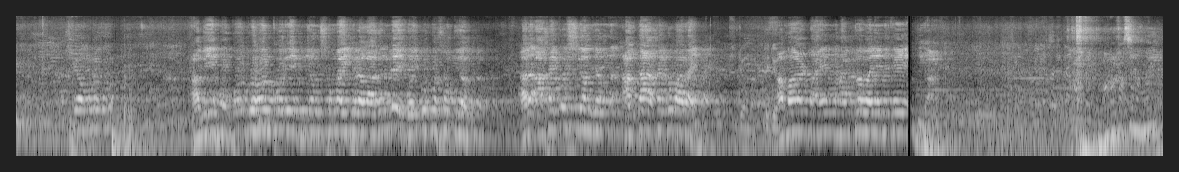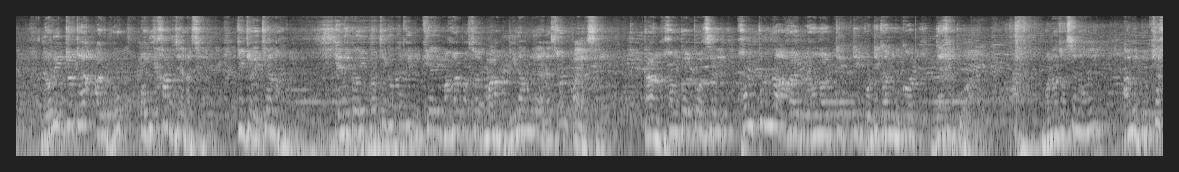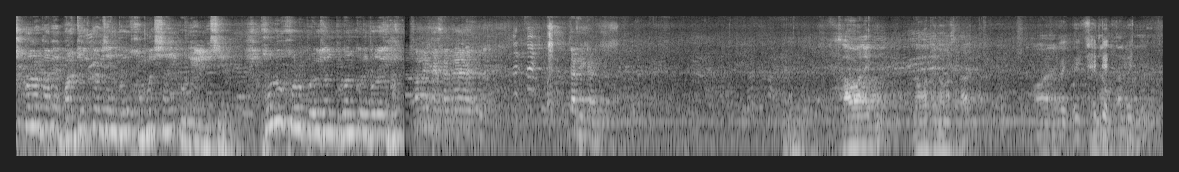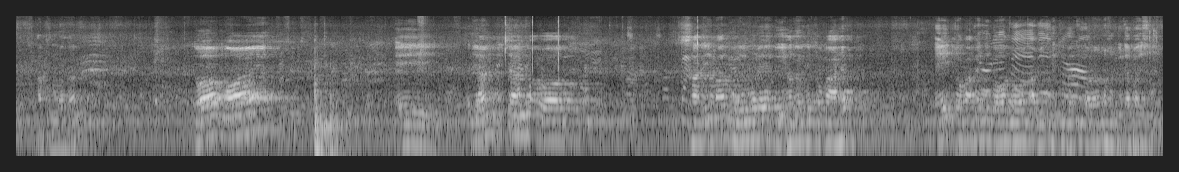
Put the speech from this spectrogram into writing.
থিয় হ'বলৈ গ'লোঁ আমি শপত গ্রহণ করে একজন সময় ফেরা লাগেন দেই বৈভব সংযোগ আর আশাইকো সিগাম যেমন আড্ডা আশাইকো বাড়াই আমার ডাইন হাতটো মানে এনেকে মনত আছে নহয়? দৰিদ্ৰতা আৰু ভোক অভিশাপ যেন আছে। কিন্তু এতিয়া নহয়। এনেকৈ প্ৰতিগৰাকী দুখীয়াই মাহৰ পাছত মাহ বিনামূলীয়া ৰেচন পাই আছে। কাৰণ সংকল্প আছিল সম্পূৰ্ণ আহাৰ গ্ৰহণৰ তৃপ্তি প্ৰতিখন লোকত দেখা পোৱা। মনত আছে নহয় আমি দুখীয়াসকলৰ বাবে বাৰ্ধক্য যেন বহু সমস্যাই কঢ়িয়াই আনিছিল। সৰু সৰু প্ৰয়োজন পূৰণ কৰিবলৈ আসসালামু আলাইকুম লগতে নমস্কাৰ। মই আপোনালোকৰ তো মই এই জ্ঞান বাবদ চাৰি মাহ মূৰে মূৰে দুই হাজাৰকৈ টকা আহে। এই টকাখিনি পাবৰ লগত আমি খেতি বাতি কৰাৰ সুবিধা পাইছোঁ।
